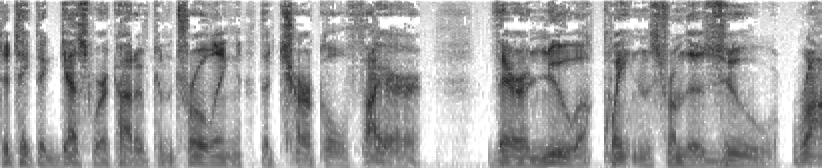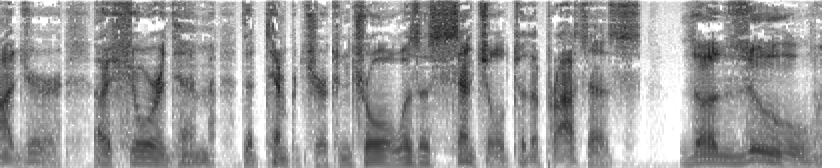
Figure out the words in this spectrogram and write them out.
to take the guesswork out of controlling the charcoal fire. Their new acquaintance from the zoo, Roger, assured them the temperature control was essential to the process. The zoo.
